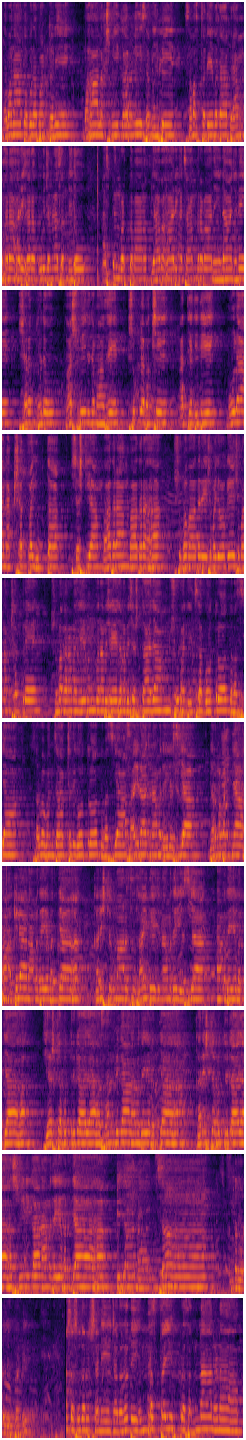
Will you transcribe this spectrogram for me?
నవనాథపురపట్టణే మహాలక్ష్మీ కాలనీ సమీపే సమస్త దేవతా బ్రాహ్మణ హరిహర గురుచరణ సన్నిధౌ. అస్మిన్ వర్తమాన వ్యావహారిక చాంద్రమానేనాజనే శరదృతౌ ఆశ్వేజమాసే శుక్లపక్షే అద్యతిథే మూలా నక్షత్రయుక్త షష్ట్యాం వాదరాన్ వాదర. శుభవాదరే శుభయోగే శుభనక్షత్రే. శుభకరణ ఏం గుణ విశేషణ విశిష్టాయాం శుభదిత్సగోత్రోద్భవస్యా साईराज नामधेयस्य धर्मपत्न्याः अखिला नामधेयवत्याः कनिष्ठकुमारस्य साईतेज नामधेयस्य नामधेयवत्याः ज्येष्ठपुत्रिकायाः सान्विका नामधेयवत्याः कनिष्ठपुत्रिकायाः श्रीनिका नामधेयवत्याः అందరూ కూడా చెప్పండి సుదర్శనే చ దదతి హస్తైః ప్రసన్నాననాం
